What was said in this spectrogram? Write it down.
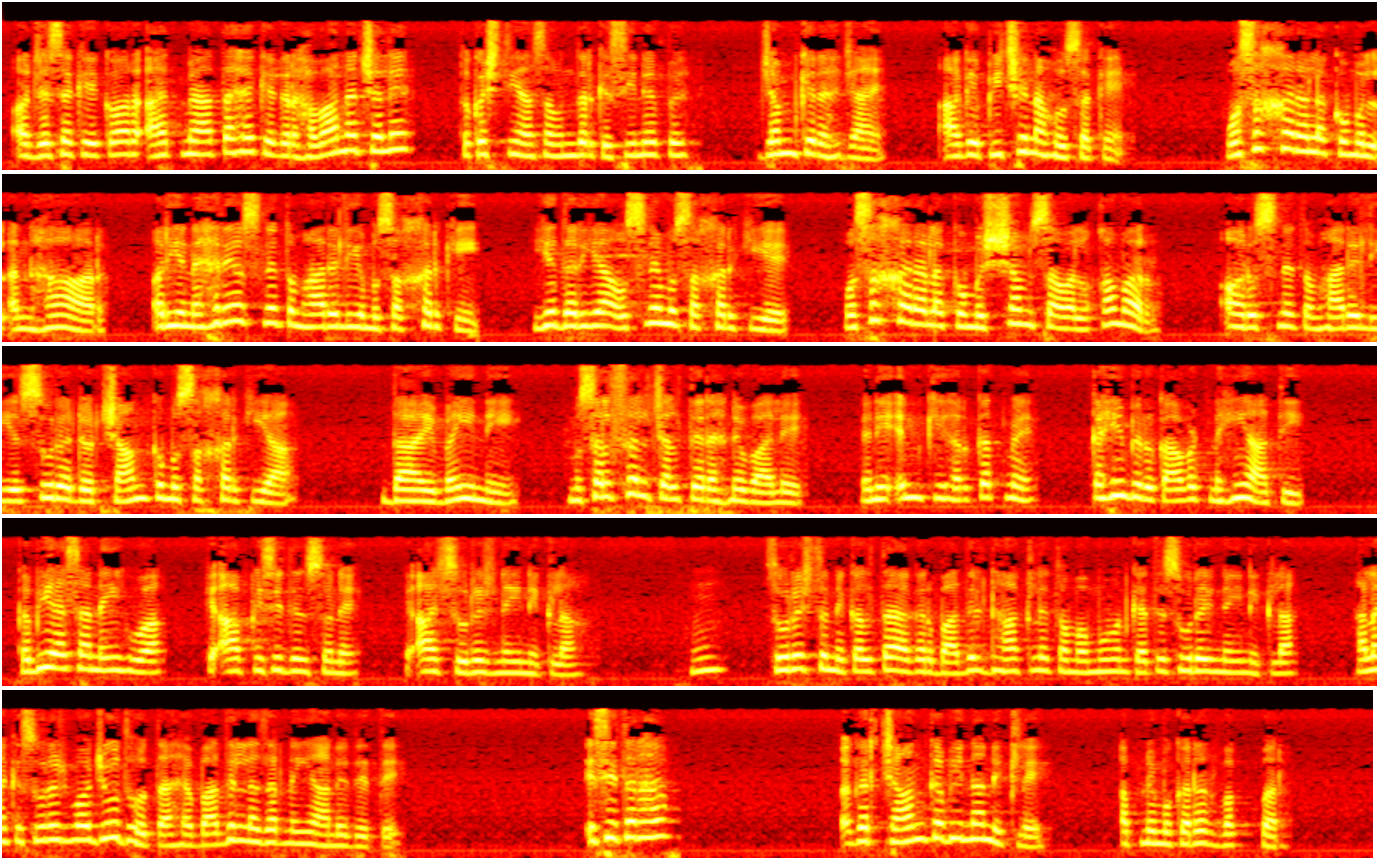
اور جیسا کہ ایک اور آیت میں آتا ہے کہ اگر ہوا نہ چلے، تو کشتیاں سمندر کے سینے پہ جم کے رہ جائیں، آگے پیچھے نہ ہو سکیں۔ وسخر لکم الانہار اور یہ نہریں اس نے تمہارے لیے مسخر کی یہ دریا اس نے مسخر کیے۔ وسخر لکم الشمس والقمر اور اس نے تمہارے لیے سورج اور چاند کو مسخر کیا۔ دائی بینی مسلسل چلتے رہنے والے یعنی ان کی حرکت میں کہیں بھی رکاوٹ نہیں آتی۔ کبھی ایسا نہیں ہوا کہ آپ کسی دن سنے کہ آج سورج نہیں نکلا۔ ہوں سورج تو نکلتا ہے اگر بادل ڈھانک لے تو ہم عموماً کہتے سورج نہیں نکلا۔ حالانکہ سورج موجود ہوتا ہے، بادل نظر نہیں آنے دیتے۔ اسی طرح، اگر چاند کبھی نہ نکلے اپنے مقرر وقت پر،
